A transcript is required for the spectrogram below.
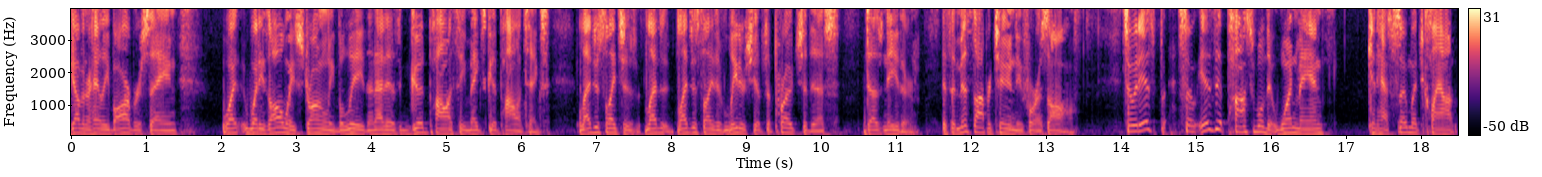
Governor Haley Barbour saying what what he's always strongly believed, and that is good policy makes good politics. Legislature's leg, legislative leadership's approach to this does neither. It's a missed opportunity for us all. So it is. So is it possible that one man can have so much clout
